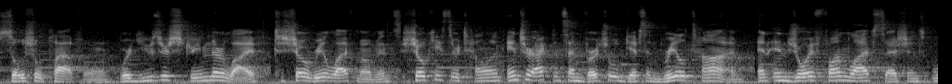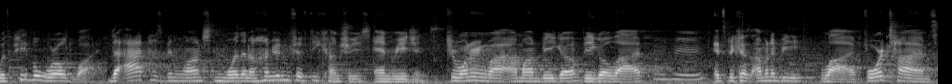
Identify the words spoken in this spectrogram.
social platform where users stream their life to show real life moments, showcase their talent, interact and send virtual gifts in real time, and enjoy fun live sessions with people worldwide. The app has been launched in more than 150 countries and regions. If you're wondering why I'm on Bigo, Bigo Live, mm-hmm. it's because I'm gonna be live four times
